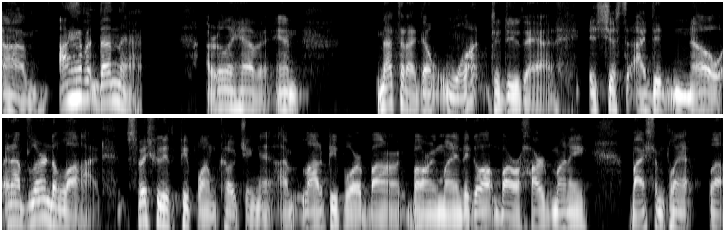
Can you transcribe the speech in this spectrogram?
Um, I haven't done that. I really haven't. And not that I don't want to do that. It's just I didn't know. And I've learned a lot, especially with the people I'm coaching. a lot of people are borrowing money. They go out and borrow hard money, buy some plant, uh,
